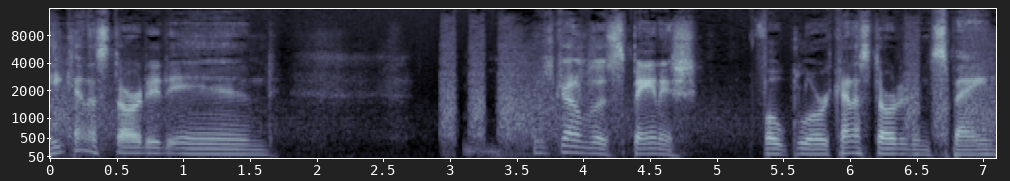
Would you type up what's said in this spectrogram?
he kind of started in. It was kind of a Spanish folklore. Kind of started in Spain.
